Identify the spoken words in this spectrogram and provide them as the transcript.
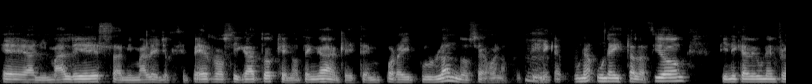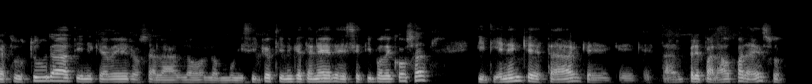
eh, animales, animales, yo que sé, perros y gatos que no tengan, que estén por ahí pululando. O sea, bueno, pues tiene mm. que haber una, una, instalación, tiene que haber una infraestructura, tiene que haber, o sea, los municipios tienen que tener ese tipo de cosas y tienen que estar, que, estar preparados para eso.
